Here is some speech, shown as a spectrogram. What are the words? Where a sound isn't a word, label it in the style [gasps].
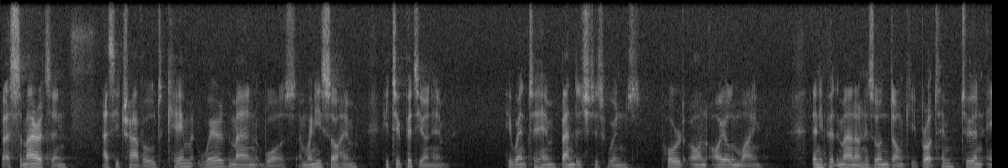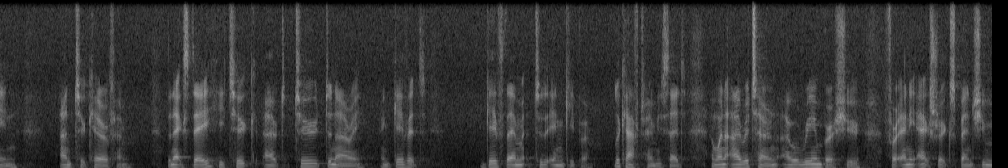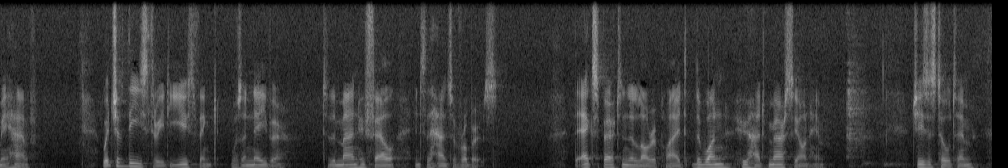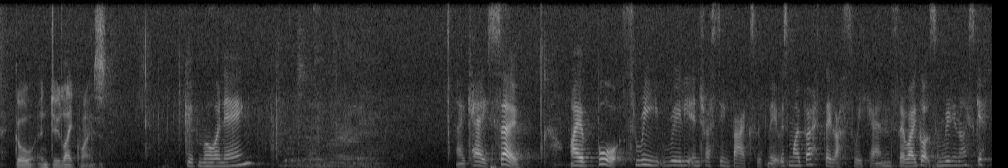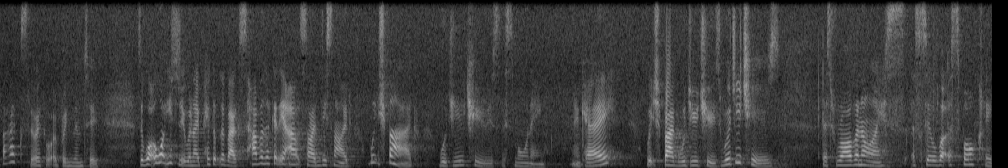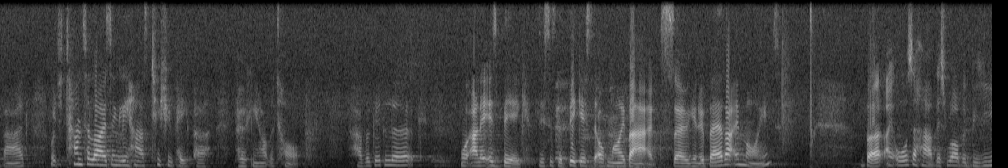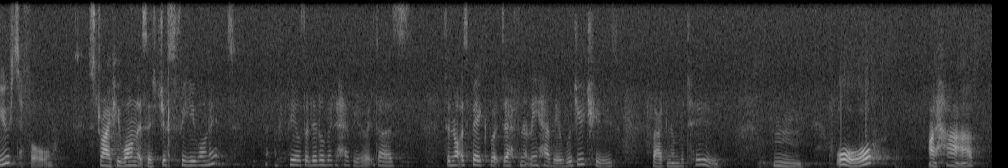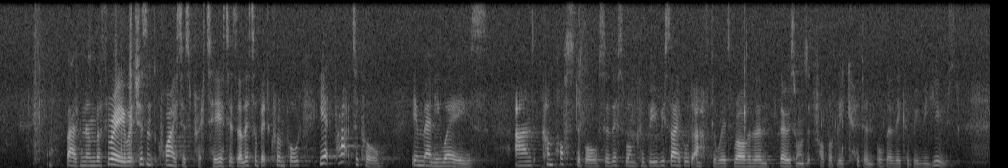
But a Samaritan, as he traveled, came where the man was, and when he saw him, he took pity on him. He went to him, bandaged his wounds, poured on oil and wine. Then he put the man on his own donkey, brought him to an inn, and took care of him. The next day he took out two denarii and gave it gave them to the innkeeper. Look after him, he said, and when I return, I will reimburse you for any extra expense you may have. Which of these three do you think was a neighbor to the man who fell into the hands of robbers? The expert in the law replied, The one who had mercy on him. Jesus told him, Go and do likewise. Good morning. Okay, so I have bought three really interesting bags with me. It was my birthday last weekend, so I got some really nice gift bags, so I thought I'd bring them too. So, what I want you to do when I pick up the bags is have a look at the outside and decide which bag would you choose this morning? Okay? Which bag would you choose? Would you choose this rather nice, a silver, a sparkly bag, which tantalizingly has tissue paper poking out the top? Have a good look. Well, and it is big. This is the biggest of my bags, so you know, bear that in mind. But I also have this rather beautiful stripy one that says just for you on it. It feels a little bit heavier, it does. So not as big, but definitely heavier. Would you choose bag number two? Hmm. Or I have bag number three, which isn't quite as pretty. It is a little bit crumpled, yet practical in many ways. And compostable, so this one could be recycled afterwards rather than those ones that probably couldn't, although they could be reused.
